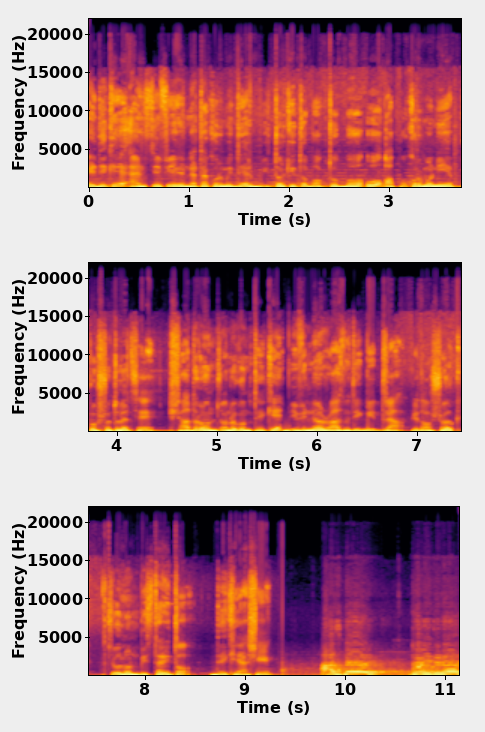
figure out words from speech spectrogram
এদিকে এনসিপির নেতাকর্মীদের বিতর্কিত বক্তব্য ও অপকর্ম নিয়ে প্রশ্ন তুলেছে সাধারণ জনগণ থেকে বিভিন্ন রাজনৈতিকবিদরা। প্রিয় দর্শক, চলুন বিস্তারিত দেখে আসি। আজকে দুই দিনের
